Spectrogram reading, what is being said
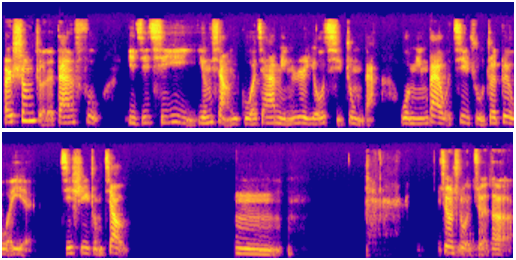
而生者的担负以及其意义影响于国家明日尤其重大。我明白，我记住，这对我也即是一种教育。嗯，就是我觉得，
